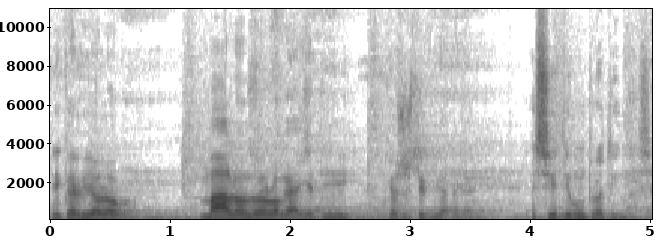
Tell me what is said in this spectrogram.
ή καρδιολόγο. Μάλλον ρολογά, γιατί πιο σωστή δουλειά θα κάνει. Εσύ τι μου προτείνεις;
